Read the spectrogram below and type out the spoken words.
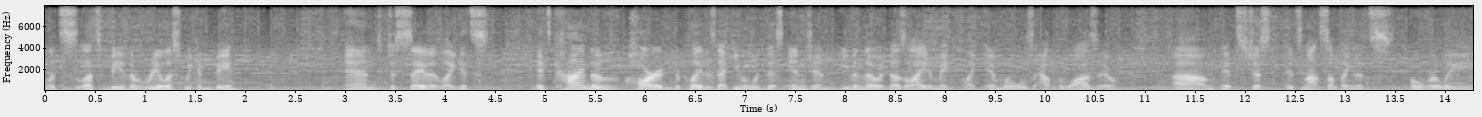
Let's let's be the realest we can be, and just say that like it's it's kind of hard to play this deck even with this engine, even though it does allow you to make like emeralds out the wazoo. Um, it's just it's not something that's overly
